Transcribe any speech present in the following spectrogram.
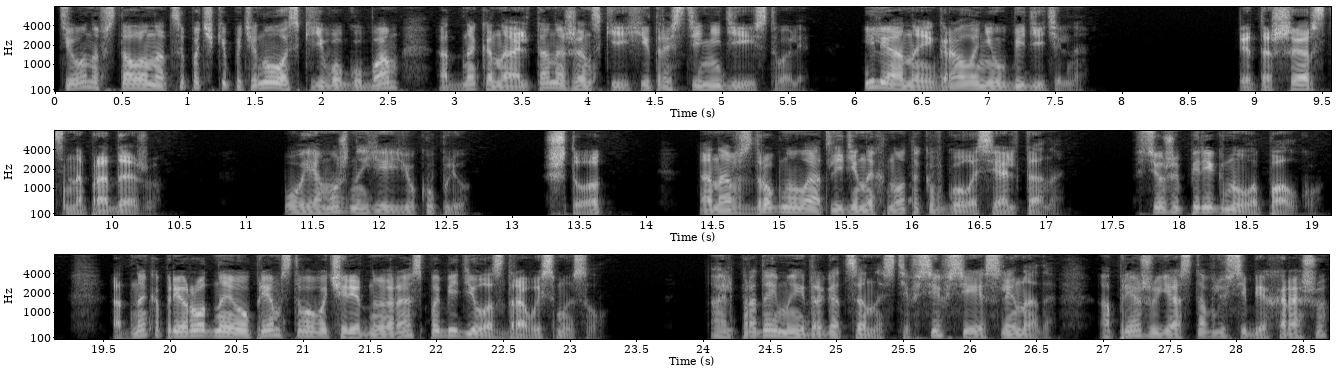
Теона встала на цыпочки, потянулась к его губам, однако на Альтана женские хитрости не действовали. Или она играла неубедительно. Это шерсть на продажу. Ой, а можно я ее куплю? Что? Она вздрогнула от ледяных ноток в голосе Альтана. Все же перегнула палку. Однако природное упрямство в очередной раз победило здравый смысл. «Аль, продай мои драгоценности, все-все, если надо, а пряжу я оставлю себе, хорошо?»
